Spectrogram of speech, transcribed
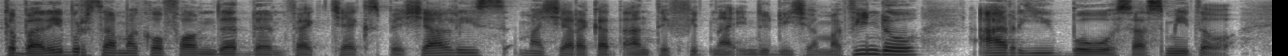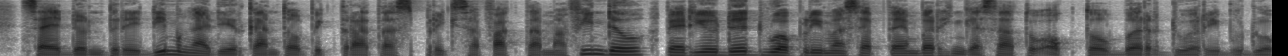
Kembali bersama co-founder dan fact-check spesialis Masyarakat Anti Fitnah Indonesia Mavindo, Ari Bowo Sasmito. Saya Don Brady menghadirkan topik teratas Periksa Fakta Mavindo periode 25 September hingga 1 Oktober 2021.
